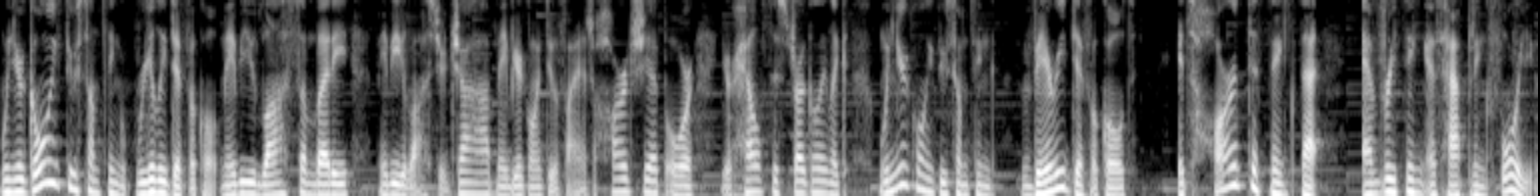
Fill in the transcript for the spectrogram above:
when you're going through something really difficult, maybe you lost somebody, maybe you lost your job, maybe you're going through a financial hardship, or your health is struggling, like when you're going through something very difficult, it's hard to think that everything is happening for you.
